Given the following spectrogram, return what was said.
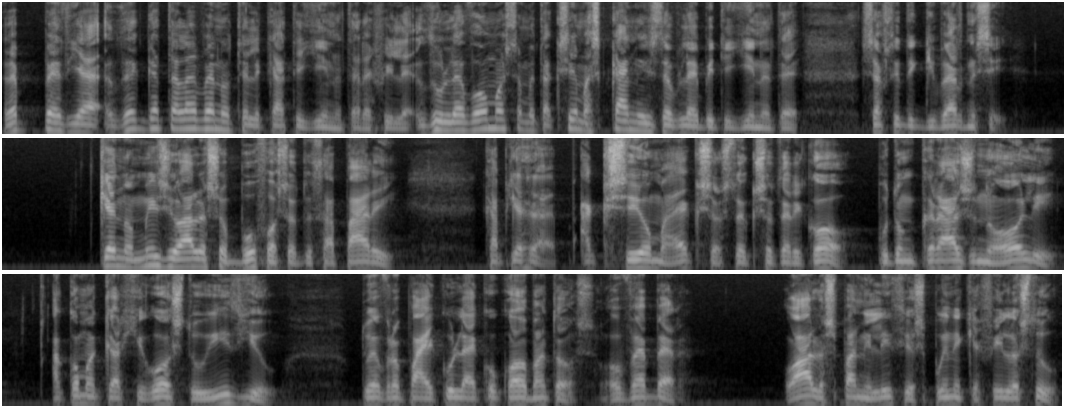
Ρε παιδιά, δεν καταλαβαίνω τελικά τι γίνεται, ρε φίλε. Δουλευόμαστε μεταξύ μας. Κανείς δεν βλέπει τι γίνεται σε αυτή την κυβέρνηση. Και νομίζει ο άλλος ο μπούφος ότι θα πάρει κάποια αξίωμα έξω στο εξωτερικό που τον κράζουν όλοι ακόμα και ο αρχηγός του ίδιου του Ευρωπαϊκού Λαϊκού Κόμματος, ο Βέμπερ, ο άλλος πανηλήθιος που είναι και φίλος του.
